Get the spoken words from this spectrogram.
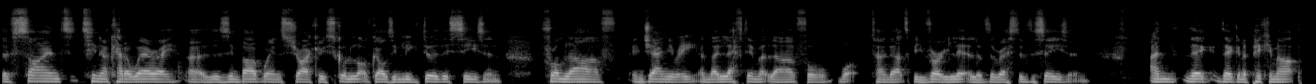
They've signed Tino Kadewere, uh, the Zimbabwean striker who scored a lot of goals in League Two this season from Le Havre in January, and they left him at Le Havre for what turned out to be very little of the rest of the season. And they're they're going to pick him up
